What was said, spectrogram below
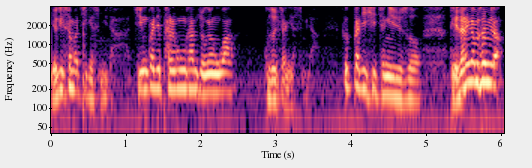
여기서 마치겠습니다. 지금까지 803 조경과 구들장이었습니다. 끝까지 시청해 주셔서 대단히 감사합니다.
